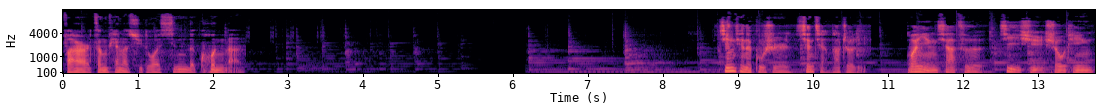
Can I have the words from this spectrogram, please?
反而增添了许多新的困难。今天的故事先讲到这里，欢迎下次继续收听。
